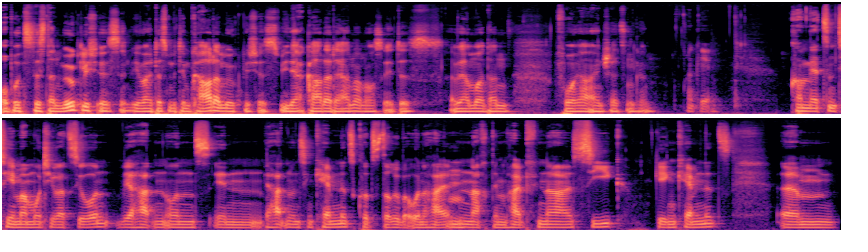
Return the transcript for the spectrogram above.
Ob uns das dann möglich ist, inwieweit das mit dem Kader möglich ist, wie der Kader der anderen aussieht, das werden wir dann vorher einschätzen können. Okay. Kommen wir zum Thema Motivation. Wir hatten uns in, wir hatten uns in Chemnitz kurz darüber unterhalten, mhm. nach dem Halbfinalsieg gegen Chemnitz, ähm,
